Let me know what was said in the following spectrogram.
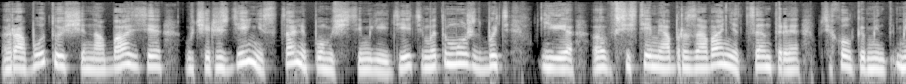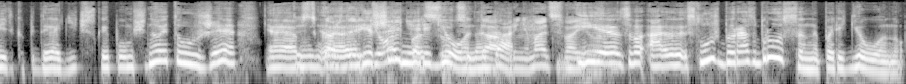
работающие на базе учреждений социальной помощи семье и детям. Это может быть и э, в системе образования центры психолого-медико-педагогической помощи, но это уже э, решение регион, региона. Сути, да, да. принимает свое. И а, службы разбросаны по региону,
